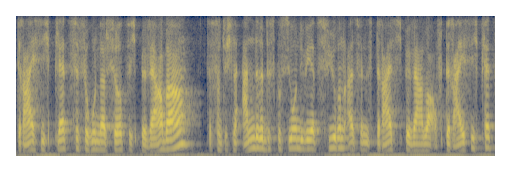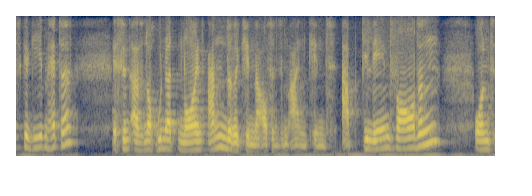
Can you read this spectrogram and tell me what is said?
30 Plätze für 140 Bewerber. Das ist natürlich eine andere Diskussion, die wir jetzt führen, als wenn es 30 Bewerber auf 30 Plätze gegeben hätte. Es sind also noch 109 andere Kinder außer diesem einen Kind abgelehnt worden. Und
